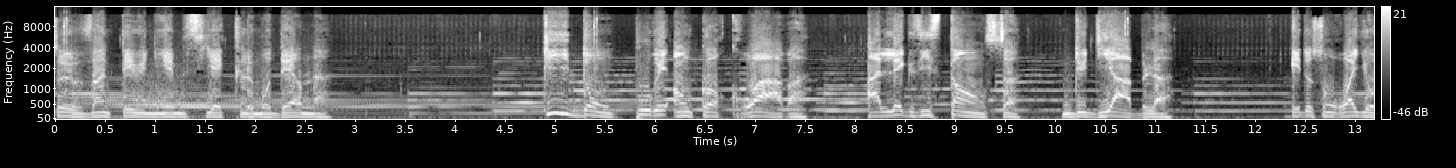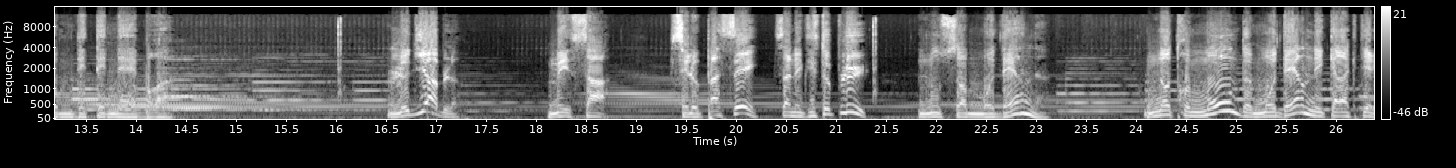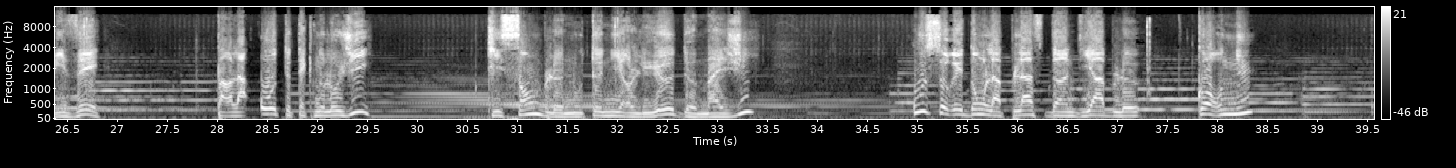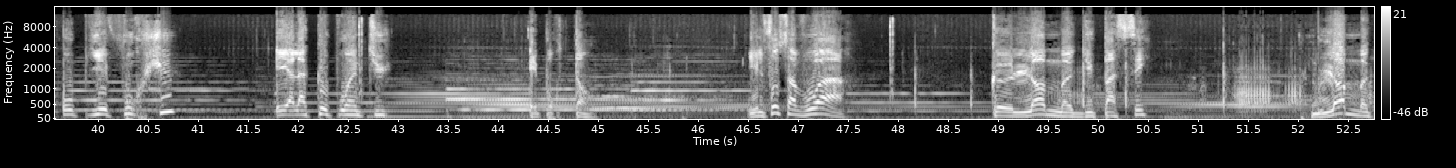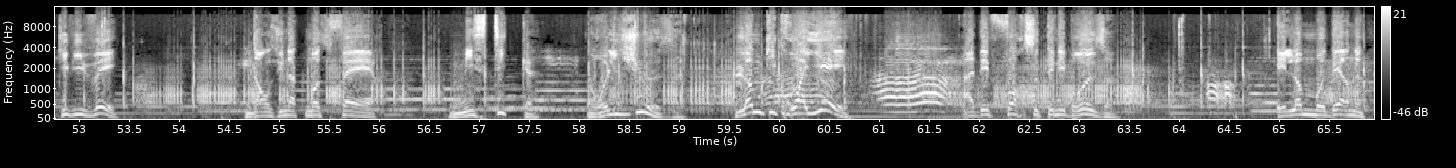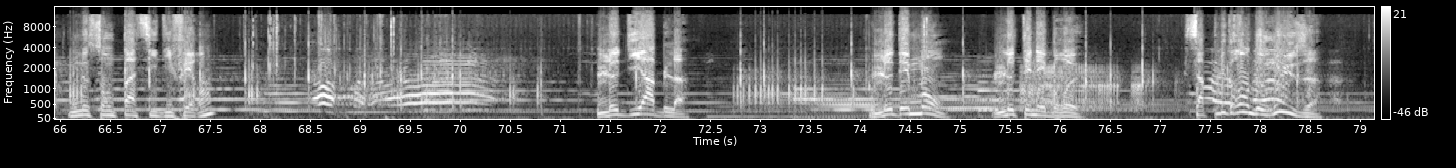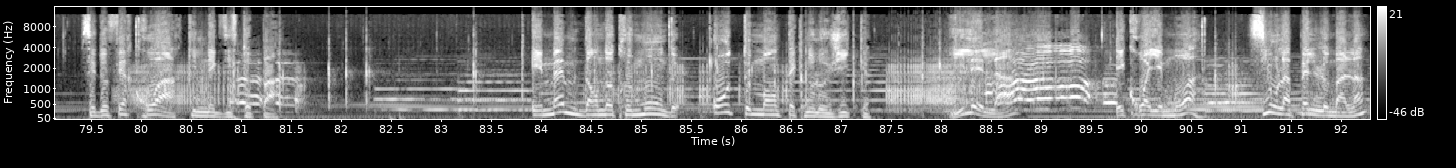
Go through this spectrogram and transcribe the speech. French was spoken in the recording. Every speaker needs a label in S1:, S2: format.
S1: Ce 21e siècle moderne, qui donc pourrait encore croire à l'existence du diable et de son royaume des ténèbres? Le diable Mais ça, c'est le passé, ça n'existe plus. Nous sommes modernes. Notre monde moderne est caractérisé par la haute technologie qui semble nous tenir lieu de magie. Où serait donc la place d'un diable cornu, aux pieds fourchus et à la queue pointue? Et pourtant, il faut savoir que l'homme du passé, l'homme qui vivait dans une atmosphère mystique, religieuse, l'homme qui croyait à des forces ténébreuses et l'homme moderne ne sont pas si différents Le diable, le démon, le ténébreux, sa plus grande ruse, c'est de faire croire qu'il n'existe pas. Et même dans notre monde hautement technologique, il est là. Et croyez-moi, si on l'appelle le malin,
